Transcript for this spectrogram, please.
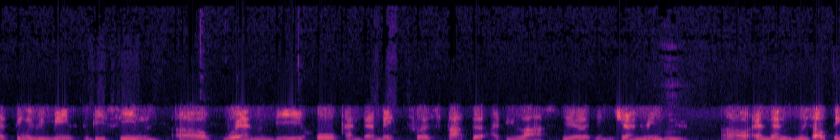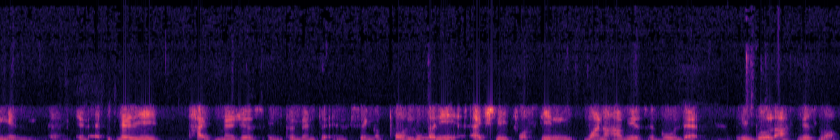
I think it remains to be seen. Uh, when the whole pandemic first started, I think last year in January, mm. uh, and then resulting in, in, very tight measures implemented in Singapore. Nobody actually foreseen one and a half years ago that it will last this long.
